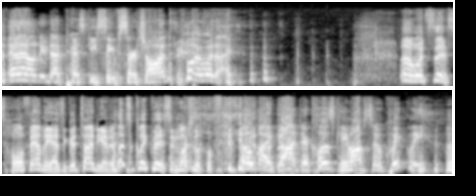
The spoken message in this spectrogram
And I don't need that pesky safe search on. Why would I? Oh, what's this? Whole family has a good time together. Let's click this and watch the whole video. Oh my god, their clothes came off so quickly.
